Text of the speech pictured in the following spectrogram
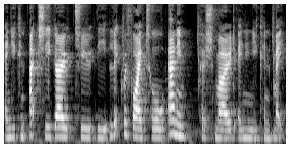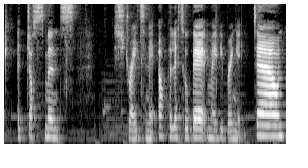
And you can actually go to the liquify tool and in push mode and then you can make adjustments, straighten it up a little bit, maybe bring it down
